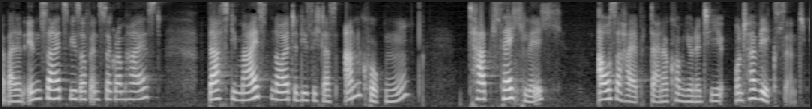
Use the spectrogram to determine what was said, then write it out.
oder bei den Insights, wie es auf Instagram heißt, dass die meisten Leute, die sich das angucken, tatsächlich außerhalb deiner Community unterwegs sind.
